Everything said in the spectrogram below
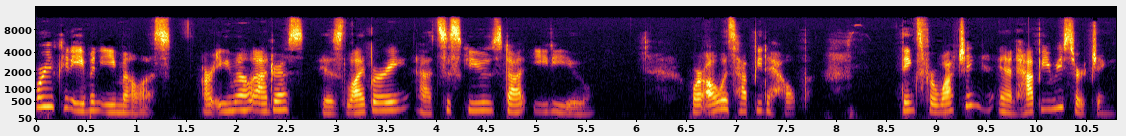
or you can even email us. Our email address is library at siskiyous.edu. We're always happy to help. Thanks for watching and happy researching.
